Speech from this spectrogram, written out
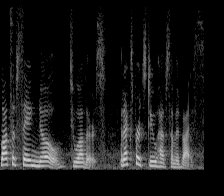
lots of saying no to others. But experts do have some advice.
